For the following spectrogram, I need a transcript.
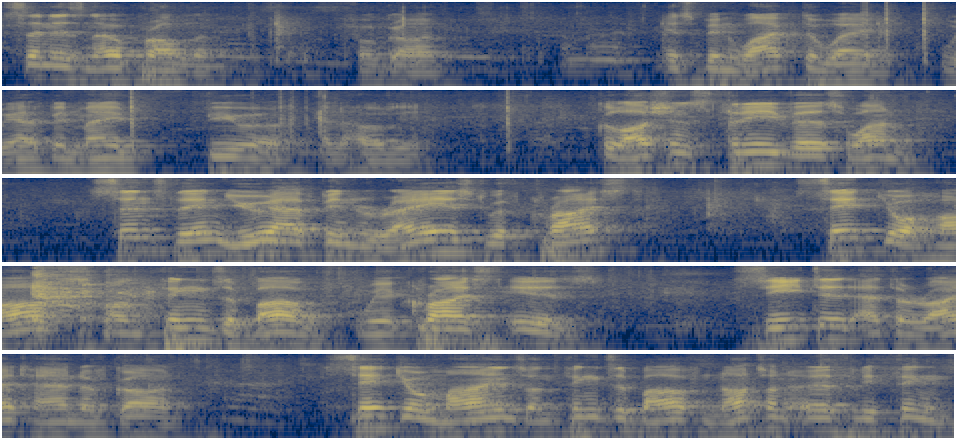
Sin is no problem for God. It's been wiped away. We have been made pure and holy. Colossians 3, verse 1. Since then you have been raised with Christ. Set your hearts on things above, where Christ is, seated at the right hand of God. Set your minds on things above, not on earthly things,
